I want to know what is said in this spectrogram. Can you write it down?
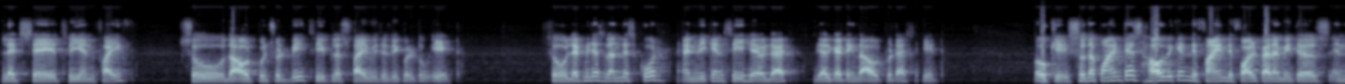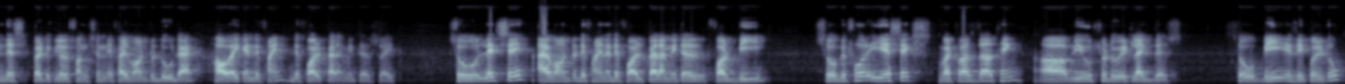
let's say 3 and 5 so the output should be 3 plus 5 which is equal to 8. So let me just run this code and we can see here that we are getting the output as 8. Okay, so the point is how we can define default parameters in this particular function if I want to do that, how I can define default parameters, right? So let's say I want to define a default parameter for B. So before ES6, what was the thing? Uh, we used to do it like this. So B is equal to,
